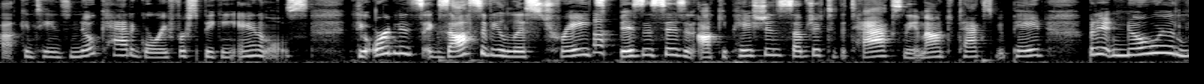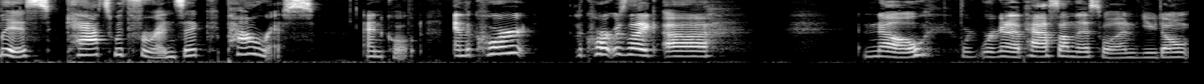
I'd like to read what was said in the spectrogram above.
uh, contains no category for speaking animals. The ordinance exhaustively lists trades, businesses, and occupations subject to the tax and the amount of tax to be paid, but it nowhere lists cats with forensic powers. End quote. And the court, the court was like, uh, no, we're, we're gonna pass on this one. You don't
